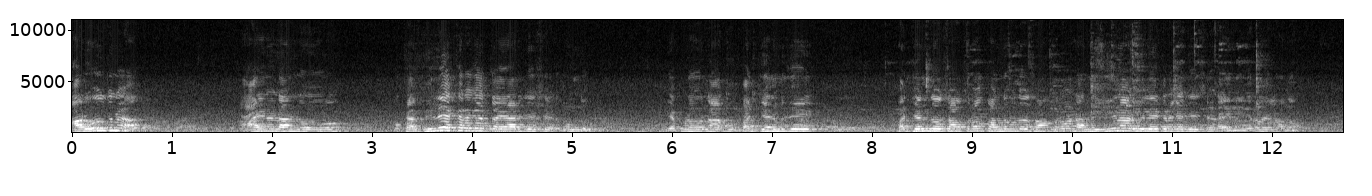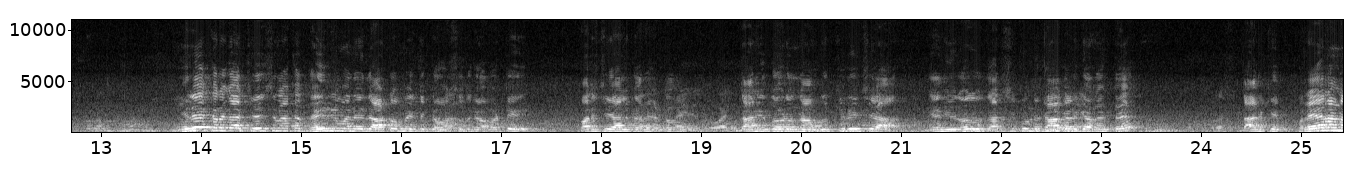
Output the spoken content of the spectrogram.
ఆ రోజున ఆయన నన్ను ఒక విలేకరుగా తయారు చేశాడు ముందు. ఎప్పుడు నాకు పద్దెనిమిది పద్దెనిమిదో సంవత్సరం పంతొమ్మిదో సంవత్సరం నన్ను ఈనాడు విలేకరుగా చేశాడు ఆయన ఇరవైలోనూ. విలేకరుగా చేసినాక ధైర్యం అనేది ఆటోమేటిక్గా వస్తుంది కాబట్టి పరిచయాలు పెరగటం దానికి తోడు నా వృత్తిరీత్యా నేను ఈరోజు దర్శకుడిని కాగలిగానంటే దానికి ప్రేరణ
